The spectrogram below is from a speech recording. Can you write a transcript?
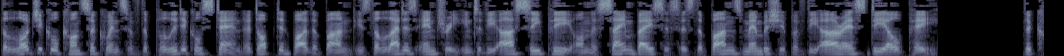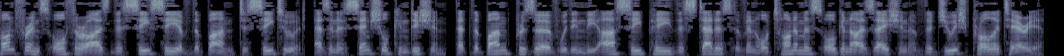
the logical consequence of the political stand adopted by the Bund is the latter's entry into the RCP on the same basis as the Bund's membership of the RSDLP. The conference authorized the CC of the Bund to see to it, as an essential condition, that the Bund preserve within the RCP the status of an autonomous organization of the Jewish proletariat.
